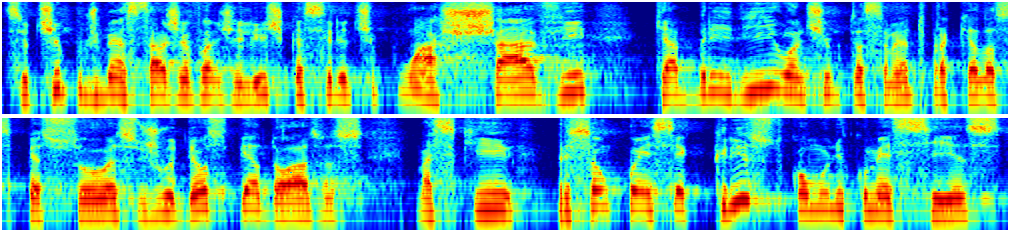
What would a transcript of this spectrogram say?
esse, tipo de mensagem evangelística seria tipo uma chave que abriria o Antigo Testamento para aquelas pessoas, judeus piedosos, mas que precisam conhecer Cristo como único Messias,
